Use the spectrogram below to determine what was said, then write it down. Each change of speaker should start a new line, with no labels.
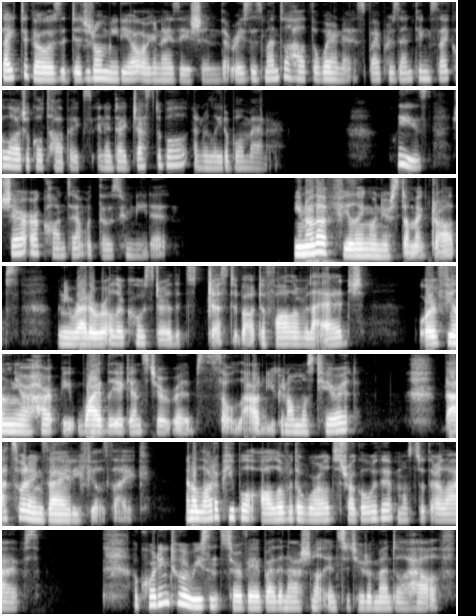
Psych2Go is a digital media organization that raises mental health awareness by presenting psychological topics in a digestible and relatable manner. Please share our content with those who need it. You know that feeling when your stomach drops, when you ride a roller coaster that's just about to fall over the edge? Or feeling your heart beat widely against your ribs so loud you can almost hear it? That's what anxiety feels like, and a lot of people all over the world struggle with it most of their lives. According to a recent survey by the National Institute of Mental Health,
